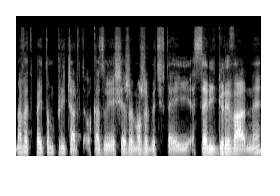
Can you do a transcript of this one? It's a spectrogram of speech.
Nawet Peyton Pritchard okazuje się, że może być w tej serii grywalny,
